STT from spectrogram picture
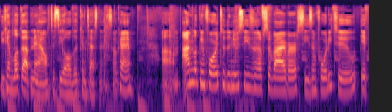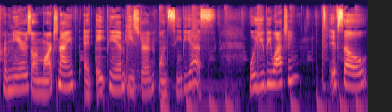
you can look up now to see all the contestants. Okay. Um, I'm looking forward to the new season of Survivor, season 42. It premieres on March 9th at 8 p.m. Eastern on CBS. Will you be watching? If so,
